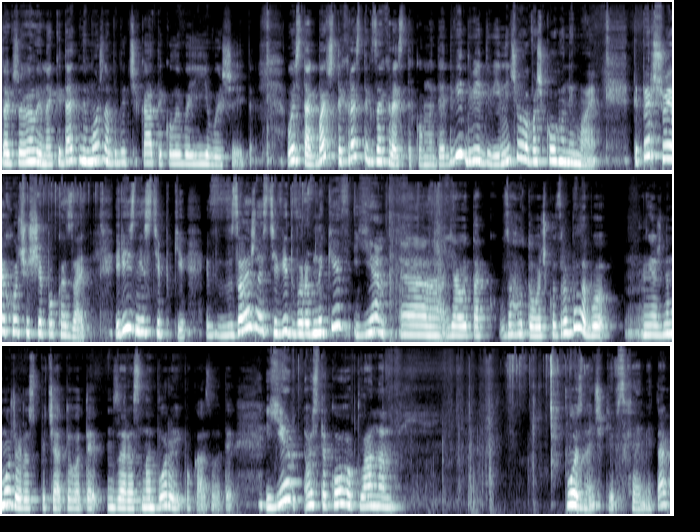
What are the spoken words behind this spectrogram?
Так що, Галина, кидати не можна, буду чекати, коли ви її вишиєте. Ось так, бачите, хрестик за хрестиком іде. Дві, дві, дві. Нічого важкого немає. Тепер, що я хочу ще показати? Різні стіпки. В залежності від виробників є, е, я отак заготовочку зробила, бо я ж не можу розпечатувати зараз набори і показувати. Є ось такого плана позначки в схемі. так?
